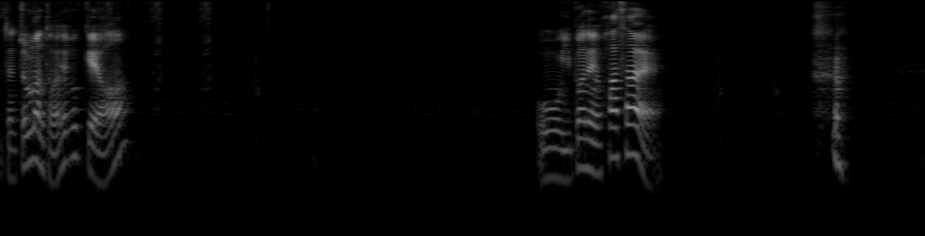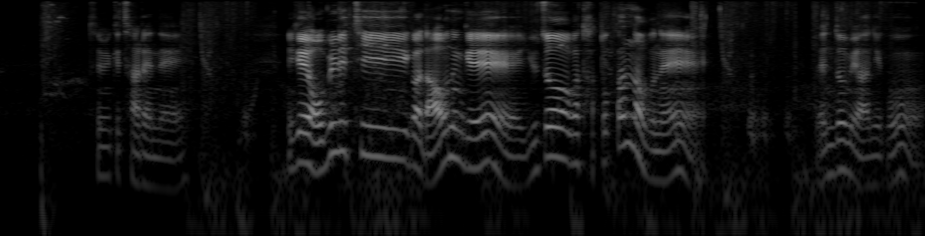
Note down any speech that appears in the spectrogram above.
일단 좀만 더 해볼게요. 오, 이번엔 화살. 재밌게 잘했네. 이게 어빌리티가 나오는 게 유저가 다 똑같나 보네. 랜덤이 아니고.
